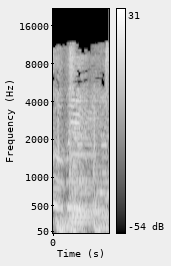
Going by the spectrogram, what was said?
cubría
